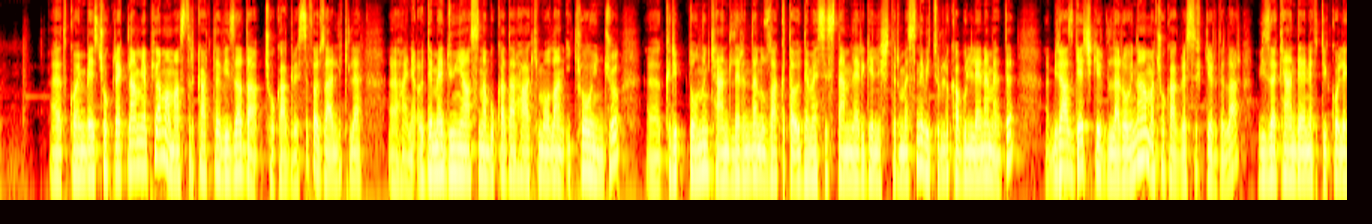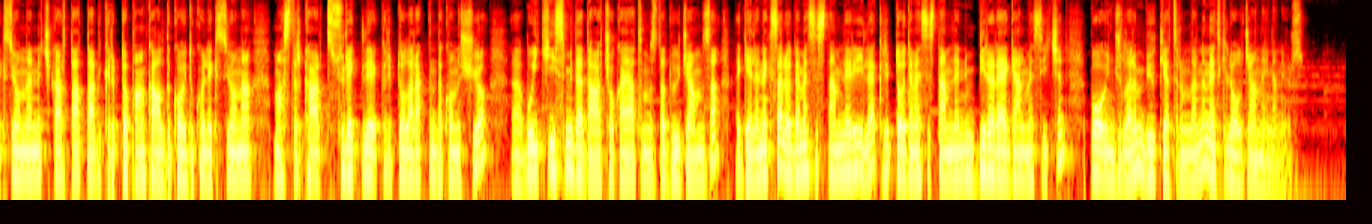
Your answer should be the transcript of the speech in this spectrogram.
Evet Coinbase çok reklam yapıyor ama Mastercard ve Visa da çok agresif. Özellikle e, hani ödeme dünyasına bu kadar hakim olan iki oyuncu e, kriptonun kendilerinden uzakta ödeme sistemleri geliştirmesini bir türlü kabullenemedi. Biraz geç girdiler oyuna ama çok agresif girdiler. Visa kendi NFT koleksiyonlarını çıkarttı. Hatta bir kripto punk aldı koydu koleksiyona. Mastercard sürekli kriptolar hakkında konuşuyor. E, bu iki ismi de daha çok hayatımızda duyacağımıza ve geleneksel ödeme sistemleriyle kripto ödeme sistemleri sistemlerinin bir araya gelmesi için bu oyuncuların büyük yatırımlarının etkili olacağına inanıyoruz.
